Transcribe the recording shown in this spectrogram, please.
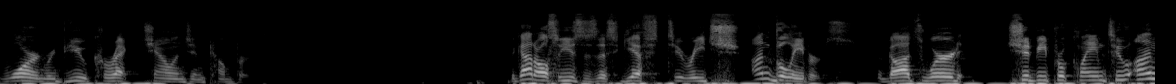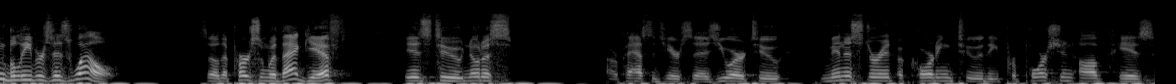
warn, rebuke, correct, challenge, and comfort. But God also uses this gift to reach unbelievers. So God's word should be proclaimed to unbelievers as well. So the person with that gift is to, notice our passage here says, you are to minister it according to the proportion of his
